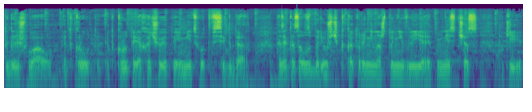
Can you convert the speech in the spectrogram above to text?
ты говоришь, вау, это круто, это круто, я хочу это иметь вот всегда. Хотя, казалось бы, рюшечка, которая ни на что не влияет. Меня сейчас такие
